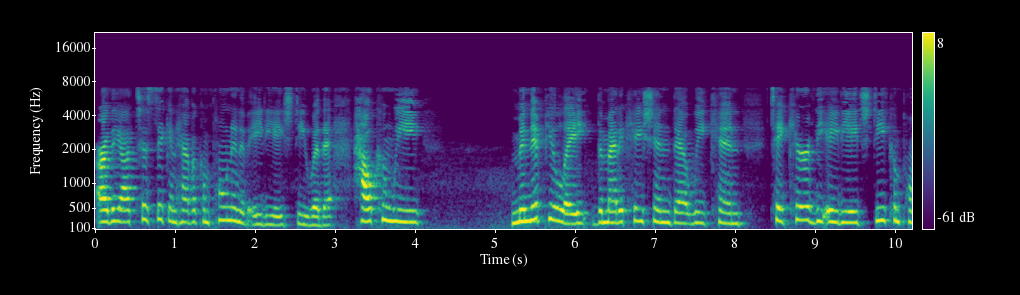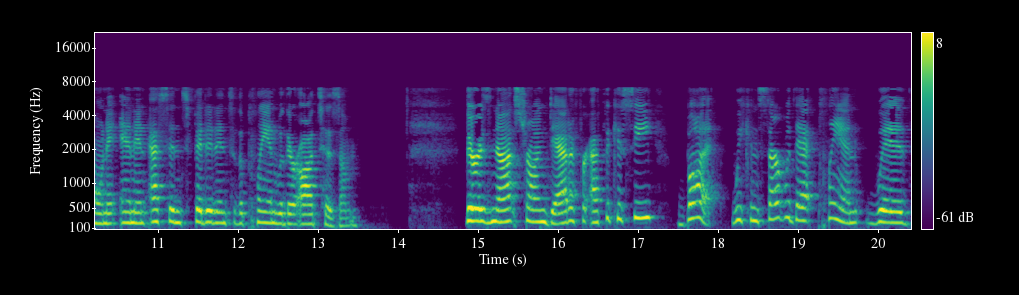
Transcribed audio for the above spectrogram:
are they autistic and have a component of ADHD with it? How can we manipulate the medication that we can take care of the ADHD component and in essence fit it into the plan with their autism? There is not strong data for efficacy, but we can start with that plan with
